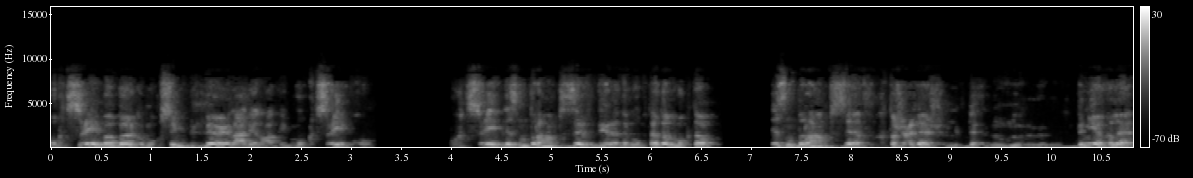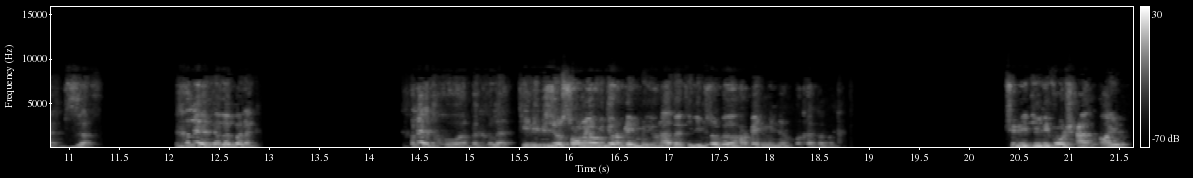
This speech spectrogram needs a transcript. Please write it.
وقت صعيب بالكم؟ اقسم بالله العلي العظيم. وقت صعيب خو. وقت صعيب. لازم دراهم بزاف دير هذا الوقت. هذا الوقت لازم دراهم بزاف. خاطرش علاش؟ الد- الدنيا غلات بزاف. غلات على بالك. غلات خو هذاك غلات. تلفزيون سوني ويدير 40 مليون. هذا تلفزيون ب 40 مليون. هذا شري تليفون شحال اي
